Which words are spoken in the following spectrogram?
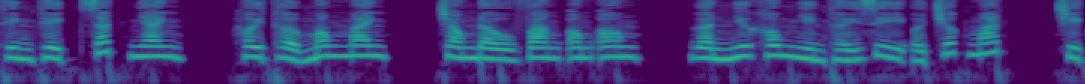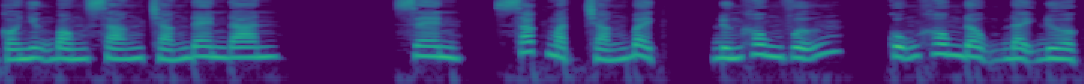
thình thịch rất nhanh, hơi thở mong manh, trong đầu vang ong ong, gần như không nhìn thấy gì ở trước mắt, chỉ có những bóng sáng trắng đen đan. Sen, sắc mặt trắng bệch, đứng không vững, cũng không động đậy được,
